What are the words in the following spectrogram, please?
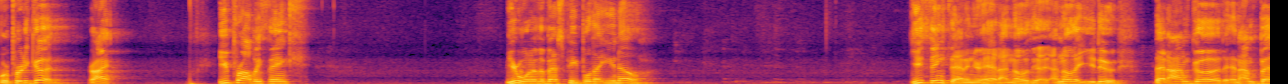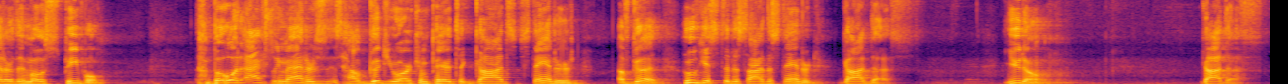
we're pretty good, right? You probably think you're one of the best people that you know. You think that in your head. I know that I know that you do. That I'm good and I'm better than most people. But what actually matters is how good you are compared to God's standard of good. Who gets to decide the standard? God does. You don't. God does.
